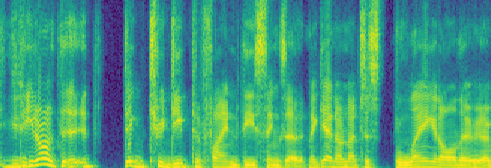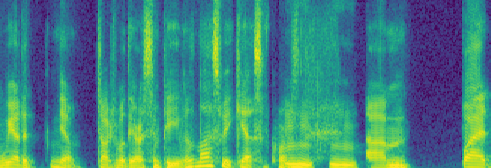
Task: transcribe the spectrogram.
you don't have to dig too deep to find these things out. And again, I'm not just laying it all in there. We had a you know talked about the RCMP last week. Yes, of course. Mm-hmm, mm-hmm. Um, but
